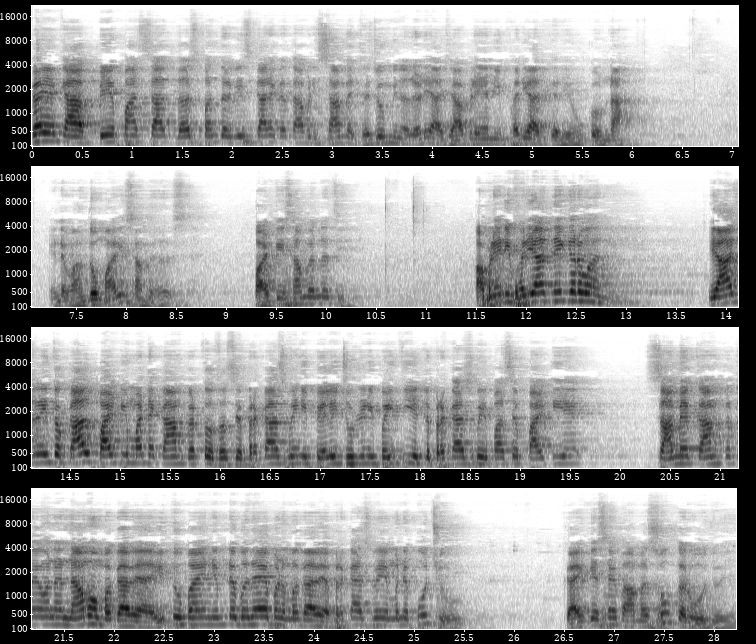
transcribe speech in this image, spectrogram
કહે કે આ બે, પાંચ, સાત, દસ, પંદર, વીસ કાર્યકર્તા આપણી સામે જજુમીને લડ્યા છે. આપણે એની ફરિયાદ કરીએ. હું કહું, ના એને વાંધો મારી સામે હશે. પાર્ટી સામે નથી. આપણે એની ફરિયાદ નહીં કરવાની. એ આજ નહીં તો કાલ પાર્ટી માટે કામ કરતો થશે. પ્રકાશભાઈની પહેલી ચૂંટણી પૈતી એટલે પ્રકાશભાઈ પાસે પાર્ટીએ સામે કામ કરતા એવાના નામો મગાવ્યા. હિતુભાઈ એમને બધાએ પણ મગાવ્યા. પ્રકાશભાઈએ મને પૂછ્યું કાંઈ કે સાહેબ, આમાં શું કરવું જોઈએ?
